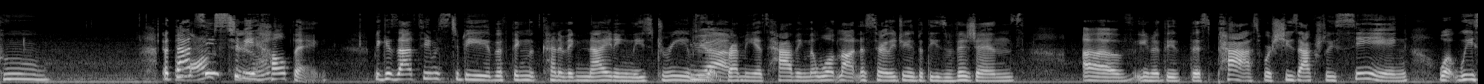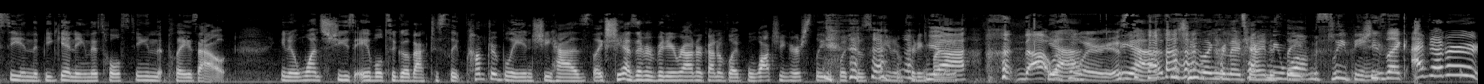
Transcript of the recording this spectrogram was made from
who. But that seems to be helping because that seems to be the thing that's kind of igniting these dreams Yeah. that Remy is having. That well, not necessarily dreams, but these visions of you know the, this past where she's actually seeing what we see in the beginning. This whole scene that plays out. You know, once she's able to go back to sleep comfortably, and she has like she has everybody around her, kind of like watching her sleep, which is you know pretty funny. Yeah, that was hilarious. Yeah, so she's like when they're trying to me sleep. while I'm sleeping. She's like, I've never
